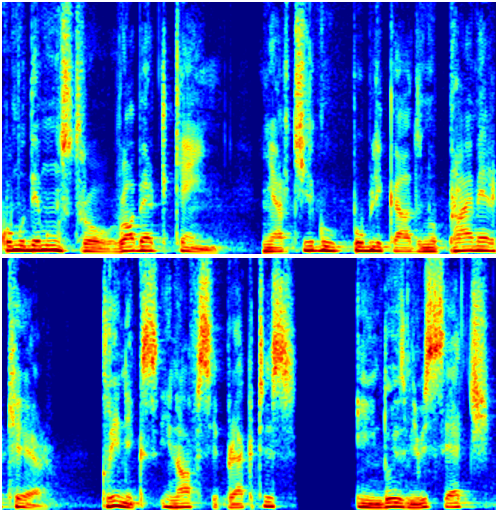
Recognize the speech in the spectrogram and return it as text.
como demonstrou Robert Kane em artigo publicado no Primary Care Clinics in Office Practice em 2007,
